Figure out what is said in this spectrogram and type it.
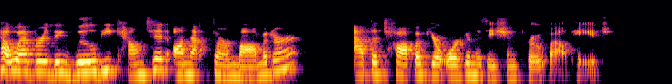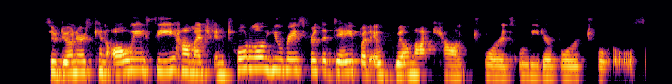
However, they will be counted on that thermometer at the top of your organization profile page. So donors can always see how much in total you raise for the day, but it will not count towards leaderboard totals.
